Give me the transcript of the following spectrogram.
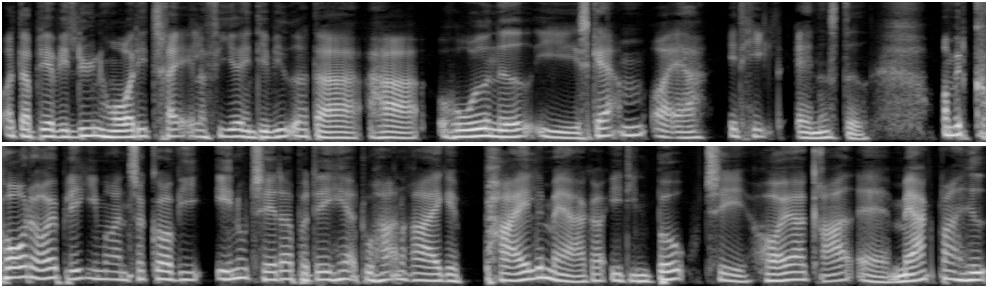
og der bliver vi lynhurtigt tre eller fire individer, der har hovedet ned i skærmen og er et helt andet sted. Om et kort øjeblik, Imran, så går vi endnu tættere på det her. Du har en række pejlemærker i din bog til højere grad af mærkbarhed.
